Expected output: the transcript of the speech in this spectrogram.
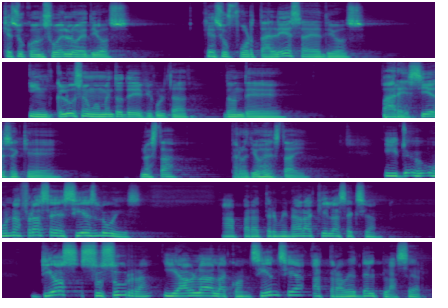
que su consuelo es Dios, que su fortaleza es Dios, incluso en momentos de dificultad, donde pareciese que no está, pero Dios está ahí. Y una frase de C.S. Lewis, ah, para terminar aquí la sección. Dios susurra y habla a la conciencia a través del placer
